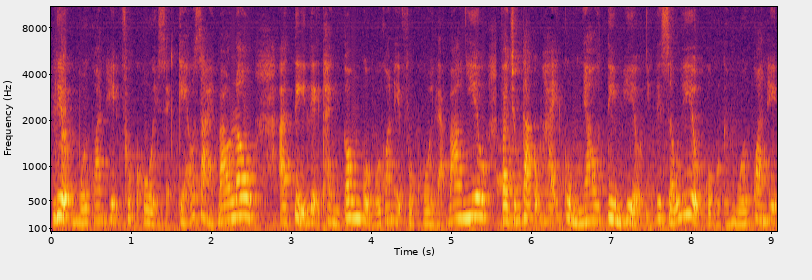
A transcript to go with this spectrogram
liệu mối quan hệ phục hồi sẽ kéo dài bao lâu? À, tỷ lệ thành công của mối quan hệ phục hồi là bao nhiêu và chúng ta cũng hãy cùng nhau tìm hiểu những cái dấu hiệu của một cái mối quan hệ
